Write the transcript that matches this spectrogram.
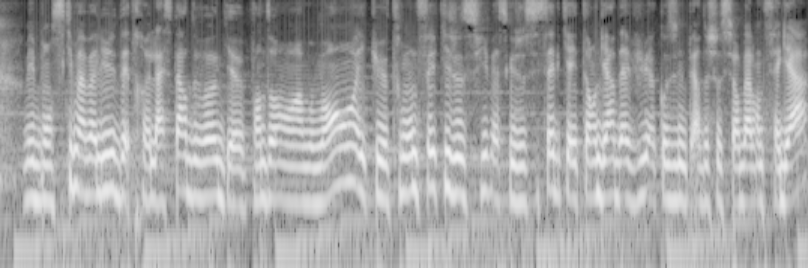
Mais bon, ce qui m'a valu d'être la star de Vogue pendant un moment et que tout le monde sait qui je suis parce que je suis celle qui a été en garde à vue à cause d'une paire de chaussures Balenciaga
